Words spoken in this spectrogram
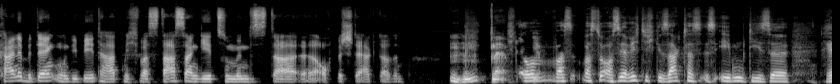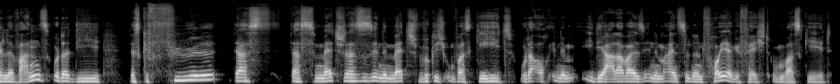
keine Bedenken und die Beta hat mich, was das angeht, zumindest da äh, auch bestärkt darin. Mhm. Ich glaube, was, was du auch sehr richtig gesagt hast, ist eben diese Relevanz oder die, das Gefühl, dass das Match, dass es in dem Match wirklich um was geht oder auch in dem idealerweise in dem einzelnen Feuergefecht um was geht.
